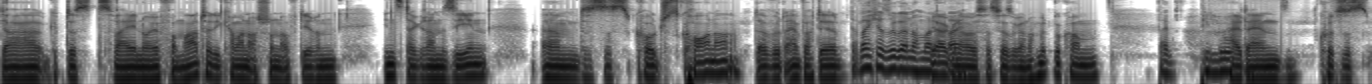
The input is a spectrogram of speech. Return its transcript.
da gibt es zwei neue Formate, die kann man auch schon auf deren Instagram sehen. Ähm, das ist Coach's Corner, da wird einfach der, Da war ich ja sogar noch mal ja dabei genau, das hast du ja sogar noch mitbekommen beim Pilot. halt ein kurzes,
